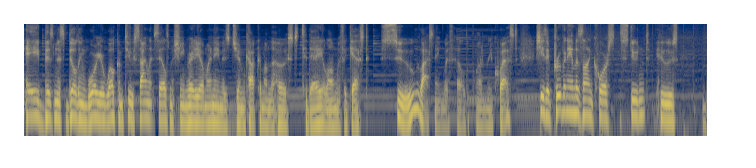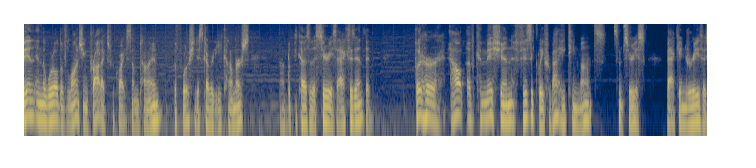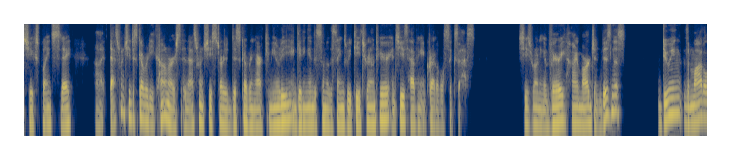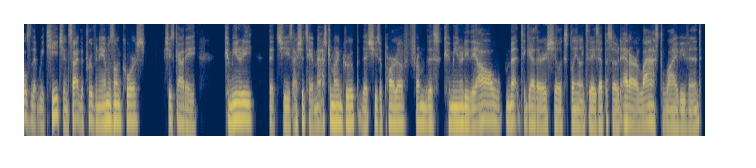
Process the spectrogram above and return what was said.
Hey, business building warrior, welcome to Silent Sales Machine Radio. My name is Jim Cockrum. I'm the host today, along with a guest, Sue, last name withheld upon request. She's a proven Amazon course student who's been in the world of launching products for quite some time before she discovered e commerce. Uh, but because of a serious accident that put her out of commission physically for about 18 months, some serious back injuries, as she explains today uh, that's when she discovered e-commerce and that's when she started discovering our community and getting into some of the things we teach around here and she's having incredible success. She's running a very high margin business doing the models that we teach inside the proven amazon course. She's got a community that she's i should say a mastermind group that she's a part of from this community. They all met together as she'll explain on today's episode at our last live event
